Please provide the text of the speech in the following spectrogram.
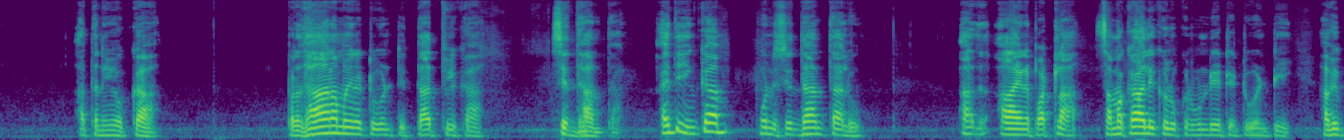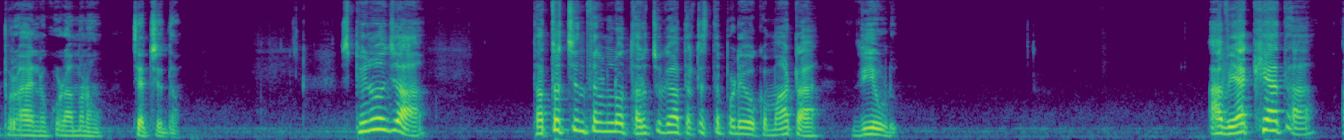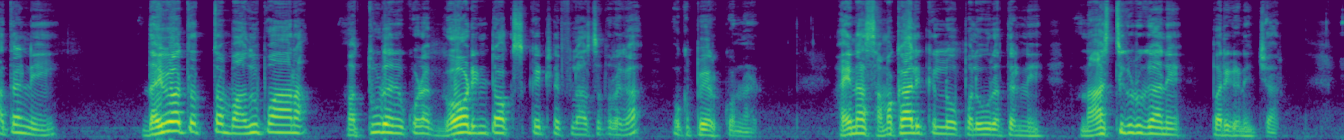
అతని యొక్క ప్రధానమైనటువంటి తాత్విక సిద్ధాంతాలు. అయితే ఇంకా కొన్ని సిద్ధాంతాలు ఆయన పట్ల సమకాలికులకు ఉండేటటువంటి అభిప్రాయాలను కూడా మనం చర్చిద్దాం. స్పినోజా తత్వచింతనలో తరచుగా తటస్థపడే ఒక మాట దేవుడు. ఆ వ్యాఖ్యాత అతన్ని దైవతత్వ మధుపాన మత్తుడని కూడా గాడ్ ఇంటాక్సికేటెడ్ ఫిలాసఫర్గా ఒక పేర్కొన్నాడు. అయినా సమకాలికల్లో పలువురు అతన్ని నాస్తికుడుగానే పరిగణించారు.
